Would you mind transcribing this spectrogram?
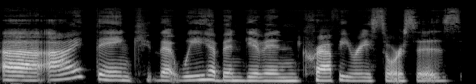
Uh, I think that we have been given crappy resources.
